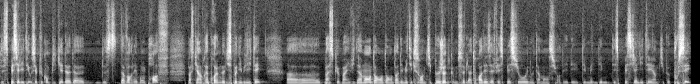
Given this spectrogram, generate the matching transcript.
des spécialités où c'est plus compliqué d'avoir les bons profs parce qu'il y a un vrai problème de disponibilité. Euh, parce que, ben, évidemment, dans, des métiers qui sont un petit peu jeunes comme ceux de la 3D, des effets spéciaux, et notamment sur des, spécialités un petit peu poussées,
